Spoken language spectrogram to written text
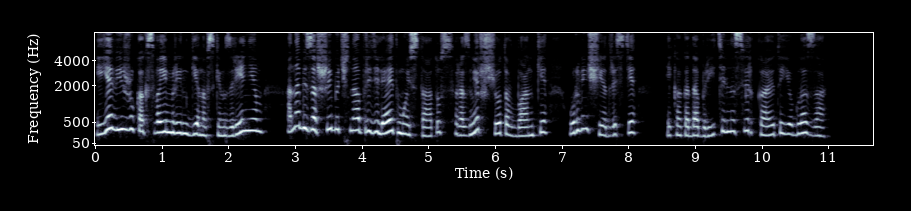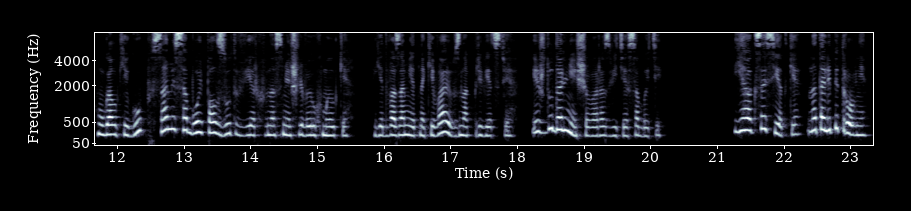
И я вижу, как своим рентгеновским зрением она безошибочно определяет мой статус, размер счета в банке, уровень щедрости и как одобрительно сверкают ее глаза. Уголки губ сами собой ползут вверх в насмешливой ухмылке. Едва заметно киваю в знак приветствия и жду дальнейшего развития событий. «Я к соседке, Наталье Петровне.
